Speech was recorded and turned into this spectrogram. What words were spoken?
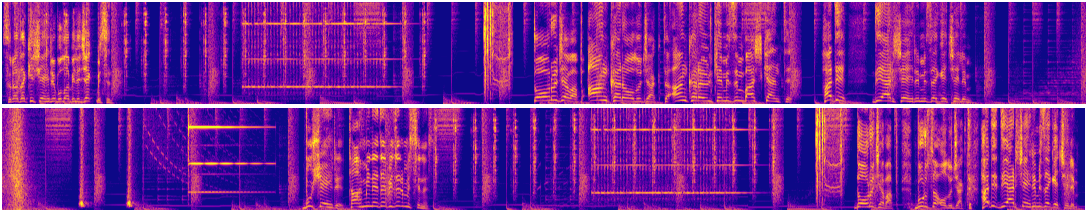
Sıradaki şehri bulabilecek misin? Doğru cevap Ankara olacaktı. Ankara ülkemizin başkenti. Hadi diğer şehrimize geçelim. Bu şehri tahmin edebilir misiniz? Doğru cevap. Bursa olacaktı. Hadi diğer şehrimize geçelim.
